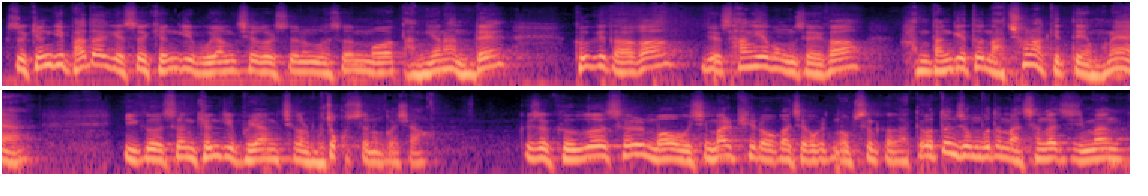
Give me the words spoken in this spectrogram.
그래서 경기 바닥에서 경기 부양책을 쓰는 것은 뭐 당연한데 거기다가 이제 상해 봉쇄가 한 단계 더 낮춰놨기 때문에 이것은 경기 부양책을 무조건 쓰는 거죠. 그래서 그것을 뭐 의심할 필요가 제가 볼 때는 없을 것 같아요. 어떤 정부도 마찬가지지만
